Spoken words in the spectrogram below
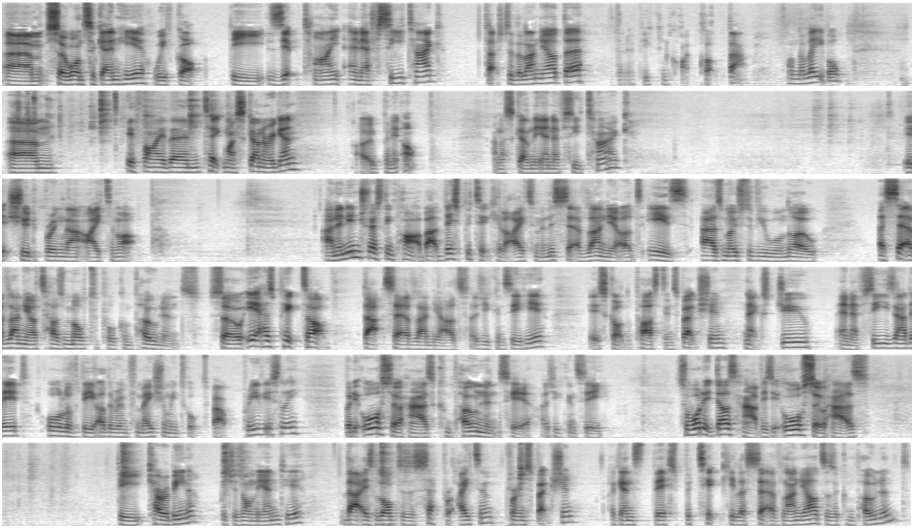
Um, so once again here, we've got the zip tie NFC tag attached to the lanyard there. I don't know if you can quite clock that on the label. Um, If I then take my scanner again, I open it up and I scan the NFC tag, it should bring that item up. And an interesting part about this particular item and this set of lanyards is, as most of you will know, a set of lanyards has multiple components. So it has picked up that set of lanyards, as you can see here. It's got the past inspection, next due, NFCs added, all of the other information we talked about previously, but it also has components here, as you can see. So what it does have is it also has the carabiner, which is on the end here. That is logged as a separate item for inspection against this particular set of lanyards as a component.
